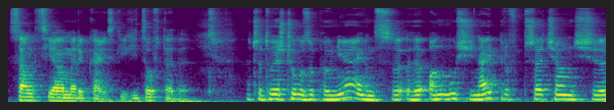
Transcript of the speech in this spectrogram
sankcji amerykańskich. I co wtedy? Znaczy tu jeszcze uzupełniając, e, on musi najpierw przeciąć e,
